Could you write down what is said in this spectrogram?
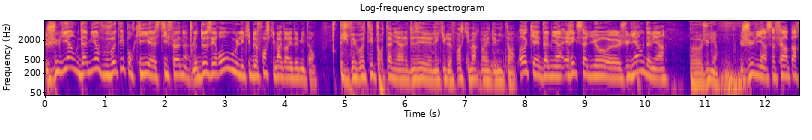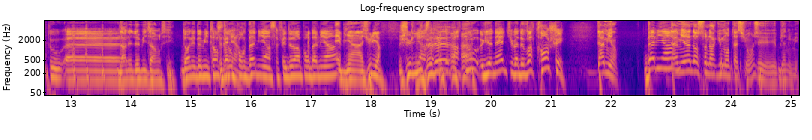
Julien ou Damien, vous votez pour qui, euh, Stephen? Le 2-0 ou l'équipe de France qui marque dans les demi-temps? Je vais voter pour Damien, l'équipe de France qui marque dans les demi-temps. Ok, Damien. Eric Salio, euh, Julien ou Damien? Euh, Julien. Julien, ça fait un partout. Euh, Dans les demi-temps aussi. dans les demi-temps, c'est donc pour Damien. Ça fait 2-1 pour Damien. Eh bien, Julien. Julien, ça fait deux partout. Lionel, tu vas devoir trancher. Damien. Damien. Damien dans son argumentation, j'ai bien aimé.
